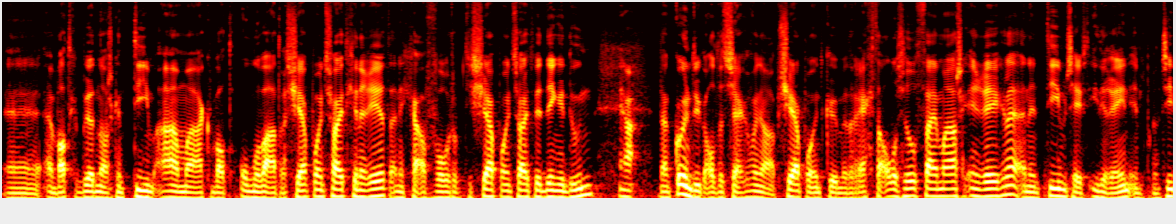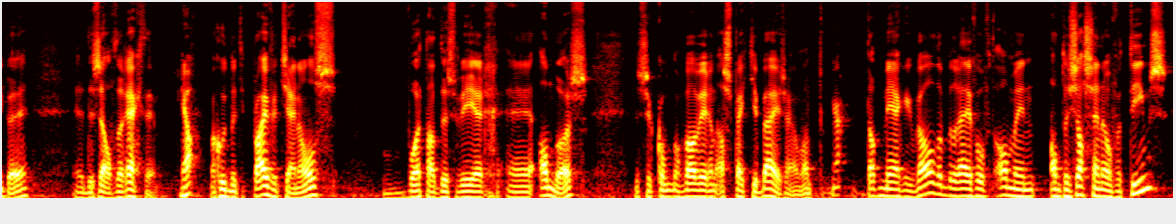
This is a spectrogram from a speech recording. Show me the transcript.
Eh, en wat gebeurt nou als ik een team aanmaak wat onder water een SharePoint-site genereert... en ik ga vervolgens op die SharePoint-site weer dingen doen... Ja. dan kun je natuurlijk altijd zeggen van, nou, op SharePoint kun je met rechten alles heel fijnmazig inregelen... en in Teams heeft iedereen in principe eh, dezelfde rechten. Ja. Maar goed, met die private channels wordt dat dus weer eh, anders... Dus er komt nog wel weer een aspectje bij zijn. Want Ja. dat merk ik wel. Dat bedrijven over het algemeen enthousiast zijn over Teams.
